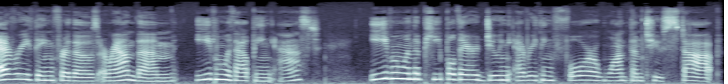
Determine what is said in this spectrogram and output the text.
everything for those around them, even without being asked even when the people they're doing everything for want them to stop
